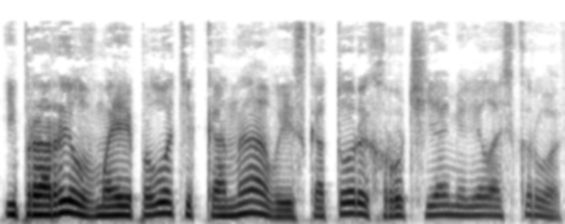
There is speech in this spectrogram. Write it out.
и прорыл в моей плоти канавы, из которых ручьями лилась кровь.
